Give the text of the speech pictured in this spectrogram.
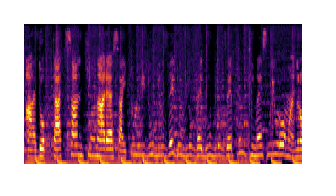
a adoptat sancționarea site-ului www.imesniuromanro.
